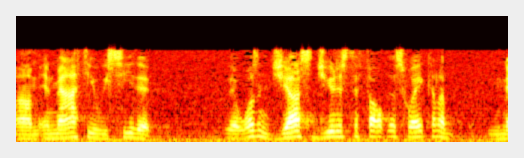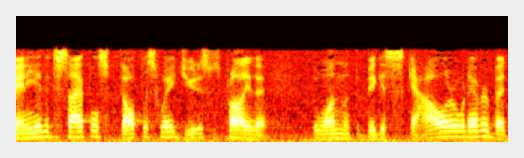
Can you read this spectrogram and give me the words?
Um, in Matthew, we see that, that it wasn't just Judas that felt this way. Kind of many of the disciples felt this way. Judas was probably the, the one with the biggest scowl or whatever. But,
